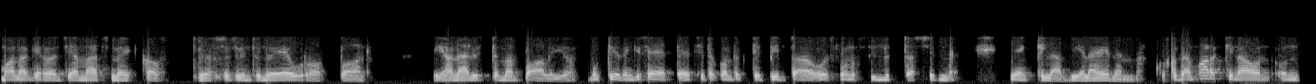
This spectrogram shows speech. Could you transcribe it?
managerointi- ja matchmakeustyössä syntynyt Eurooppaan ihan älyttömän paljon. Mutta tietenkin se, että, että sitä kontaktipintaa olisi voinut synnyttää sinne Jenkkilään vielä enemmän. Koska tämä markkina on, on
